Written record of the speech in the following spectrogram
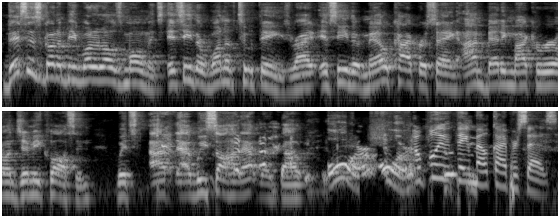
this is going to be one of those moments. It's either one of two things, right? It's either Mel Kiper saying, "I'm betting my career on Jimmy Clausen," which I, I, we saw how that worked out, or or don't believe the thing Mel Kiper says.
